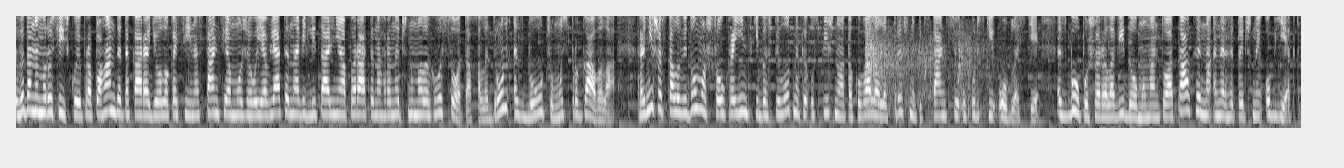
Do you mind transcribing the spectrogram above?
За даними російської пропаганди, така радіолокаційна станція може виявляти навіть літальні апарати на гранично малих висотах, але дрон СБУ чомусь прогавила. Раніше стало відомо, що українські безпілотники успішно атакували електричну підстанцію у Курській області. СБУ поширила відео моменту атаки на енергетичний об'єкт.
